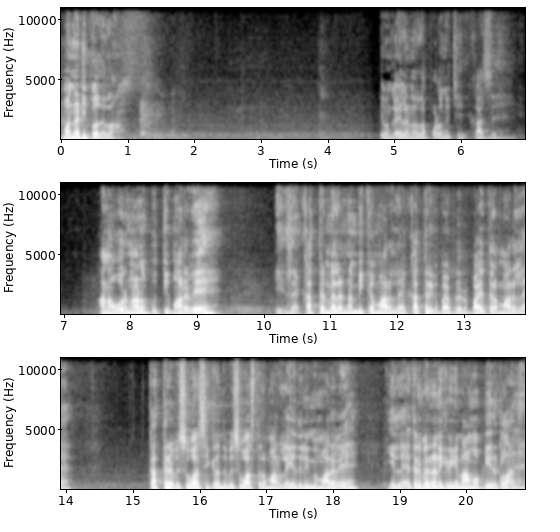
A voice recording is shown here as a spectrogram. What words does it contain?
சும்மா நடிப்பு அதெல்லாம். இவன் கையில் நல்லா புழங்குச்சு காசு. ஆனால் ஒரு நாளும் புத்தி மாறவே இல்லை. கத்தர் மேலே நம்பிக்கை மாறலை. கத்தருக்கு பயப்படுற பயத்தில் மாறலை. கத்தரை விசுவாசிக்கிற அந்த விசுவாசத்தில் மாறலை. எதுலேயுமே மாறவே இல்லை. எத்தனை பேர் நினைக்கிறீங்க நாம் அப்படி இருக்கலான்னு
